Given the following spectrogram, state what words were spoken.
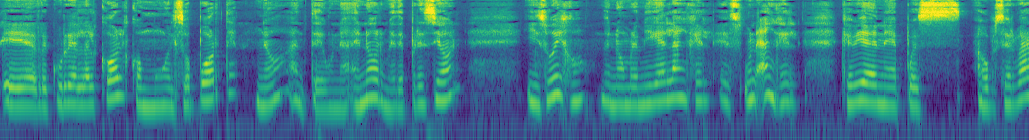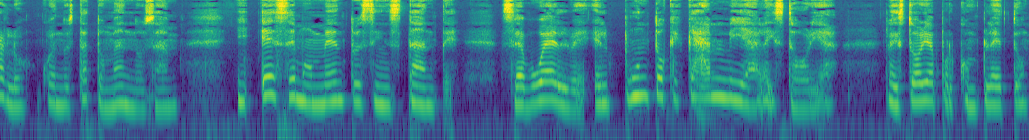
eh, recurre al alcohol como el soporte no ante una enorme depresión. Y su hijo de nombre Miguel Ángel es un ángel que viene pues a observarlo cuando está tomando Sam. Y ese momento ese instante se vuelve el punto que cambia la historia la historia por completo,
